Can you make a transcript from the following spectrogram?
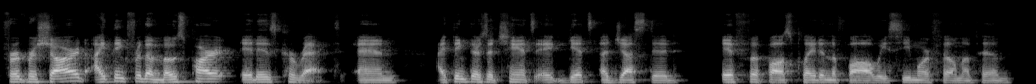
for Brashard, I think for the most part, it is correct. And I think there's a chance it gets adjusted if football's played in the fall. We see more film of him,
